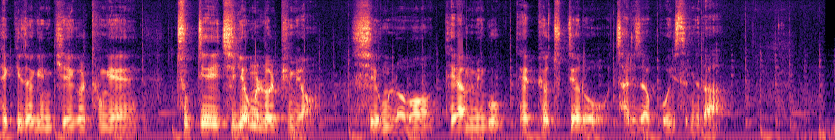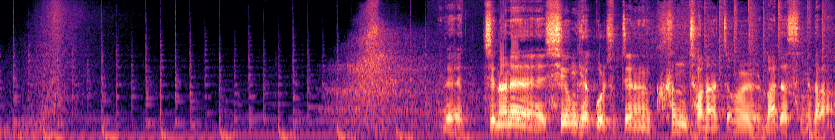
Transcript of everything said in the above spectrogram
획기적인 기획을 통해 축제의 지경을 넓히며 시흥을 넘어 대한민국 대표 축제로 자리 잡고 있습니다. 네, 지난해 시흥 갯골 축제는 큰 전환점을 맞았습니다.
